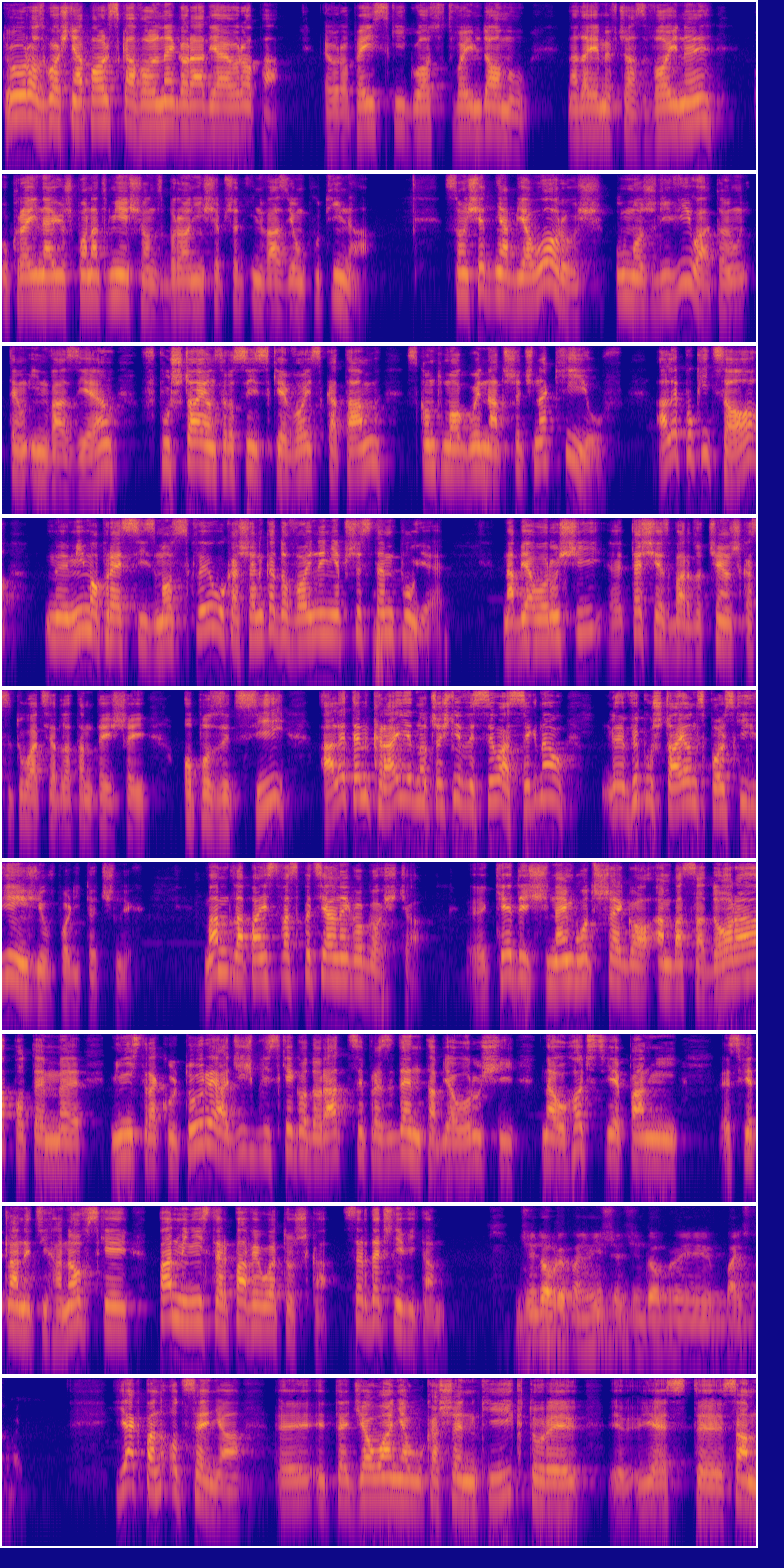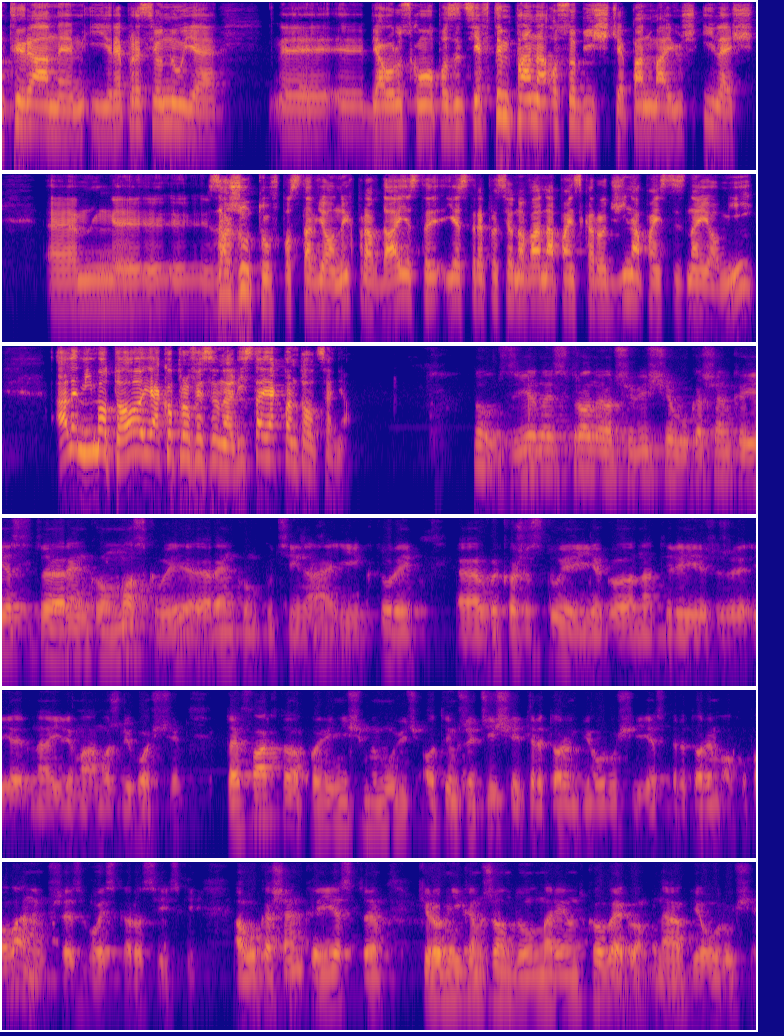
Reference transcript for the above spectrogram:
Tu rozgłośnia Polska Wolnego Radia Europa. Europejski głos w Twoim domu. Nadajemy w czas wojny. Ukraina już ponad miesiąc broni się przed inwazją Putina. Sąsiednia Białoruś umożliwiła tę, tę inwazję, wpuszczając rosyjskie wojska tam, skąd mogły natrzeć na Kijów. Ale póki co, mimo presji z Moskwy, Łukaszenka do wojny nie przystępuje. Na Białorusi e, też jest bardzo ciężka sytuacja dla tamtejszej opozycji, ale ten kraj jednocześnie wysyła sygnał, e, wypuszczając polskich więźniów politycznych. Mam dla Państwa specjalnego gościa. E, kiedyś najmłodszego ambasadora, potem ministra kultury, a dziś bliskiego doradcy prezydenta Białorusi na uchodźstwie, pani Swietlany Cichanowskiej, pan minister Paweł Łatuszka. Serdecznie witam. Dzień dobry panie ministrze, dzień dobry państwu. Jak pan ocenia y, te działania Łukaszenki, który jest y, sam tyranem i represjonuje y, białoruską opozycję, w tym pana osobiście? Pan ma już ileś zarzutów postawionych, prawda? Jest, jest represjonowana pańska rodzina, pańscy znajomi, ale mimo to, jako profesjonalista, jak pan to ocenia? No, z jednej strony oczywiście Łukaszenka jest ręką Moskwy, ręką Putina i który e, wykorzystuje jego na tyle, na ile ma możliwości. De facto powinniśmy mówić o tym, że dzisiaj terytorium Białorusi jest terytorium okupowanym przez wojska rosyjskie, a Łukaszenka jest kierownikiem rządu marionetkowego na Białorusi.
